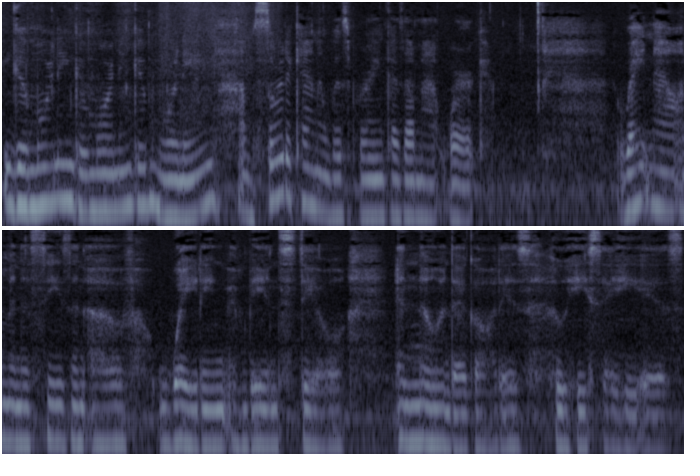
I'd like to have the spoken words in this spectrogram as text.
Good morning, good morning, good morning. I'm sort of kind of whispering because I'm at work. Right now, I'm in a season of waiting and being still and knowing that God is who He say He is.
